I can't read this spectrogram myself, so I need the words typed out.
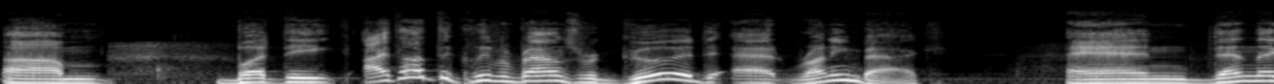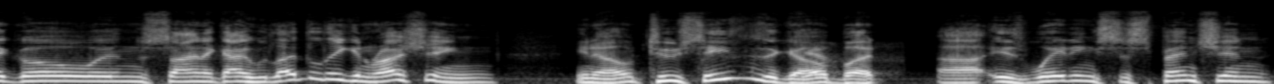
Um, but the I thought the Cleveland Browns were good at running back, and then they go and sign a guy who led the league in rushing, you know, two seasons ago, yeah. but uh, is waiting suspension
